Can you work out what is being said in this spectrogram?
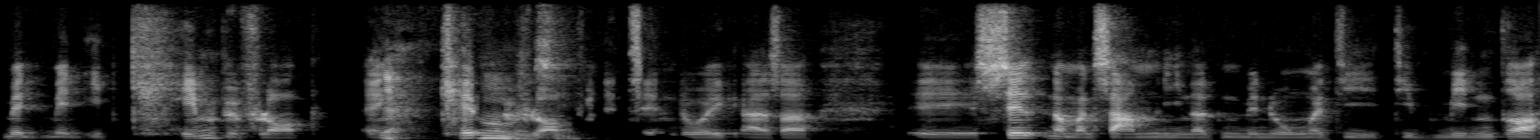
Men, men et kæmpe flop. Ikke? Ja, kæmpe flop for Nintendo. Ikke? Altså, øh, selv når man sammenligner den med nogle af de, de mindre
